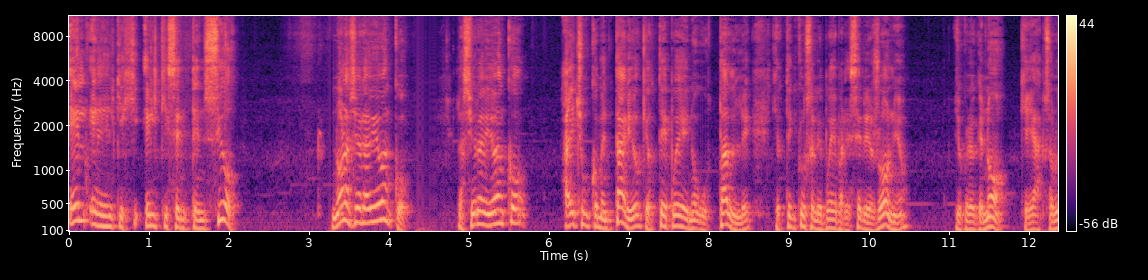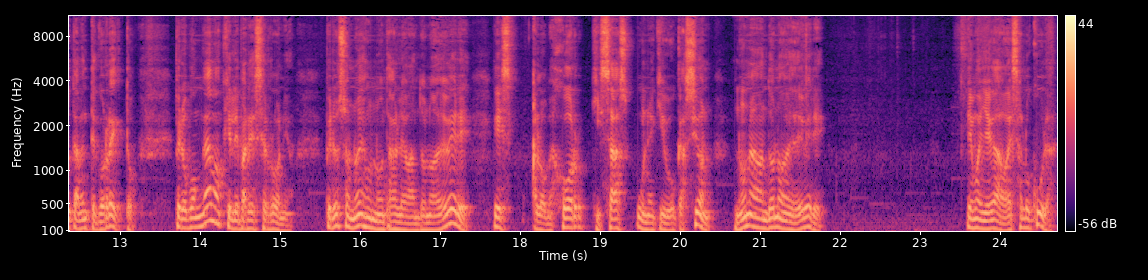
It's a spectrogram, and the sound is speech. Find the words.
Él es el que, el que sentenció, no la señora Vivanco. La señora Vivanco ha hecho un comentario que a usted puede no gustarle, que a usted incluso le puede parecer erróneo. Yo creo que no, que es absolutamente correcto. Pero pongamos que le parece erróneo. Pero eso no es un notable abandono de deberes. Es a lo mejor quizás una equivocación, no un abandono de deberes. Hemos llegado a esa locura.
